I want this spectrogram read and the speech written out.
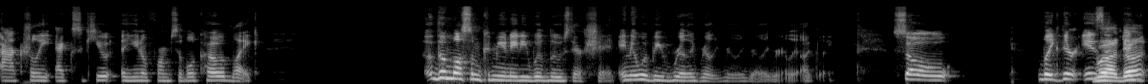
actually execute a Uniform Civil Code, like, the Muslim community would lose their shit and it would be really, really, really, really, really ugly. So, like, there is. Well, a- don't-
